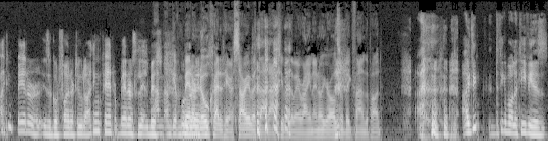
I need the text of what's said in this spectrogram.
I think Bader is a good fighter too. Though I think Bader, Bader's a little bit. I'm, I'm giving Bader no credit here. Sorry about that, actually, by the way, Ryan. I know you're also a big fan of the pod. I think the thing about Latifi is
